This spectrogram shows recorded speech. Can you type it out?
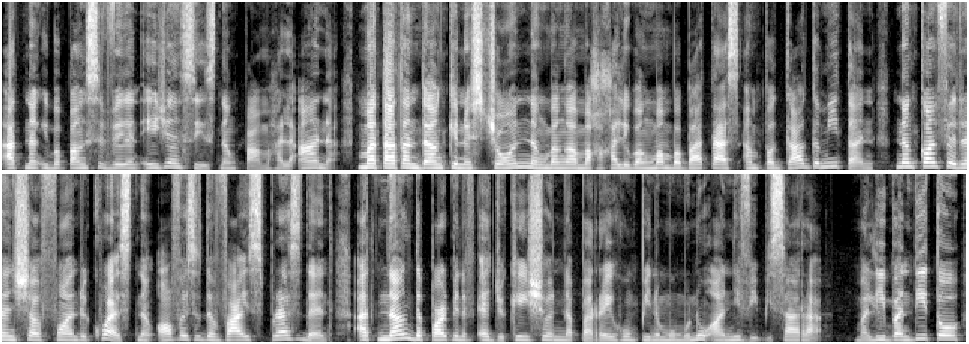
at ng iba pang civilian agencies ng pamahalaan. Matatanda ang kinestyon ng mga makakaliwang mambabatas ang paggagamitan ng confidential fund request ng Office of the Vice President at ng Department of Education na parehong pinamumunuan ni VP Sara. Maliban dito,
